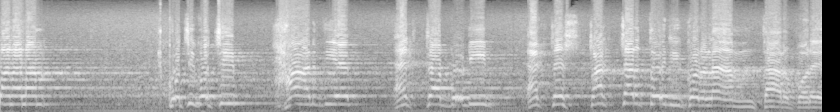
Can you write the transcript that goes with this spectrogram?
বানালাম। কচি কচি হাড় দিয়ে একটা বডি, একটা স্ট্রাকচার তৈরি করলাম। তারপরে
